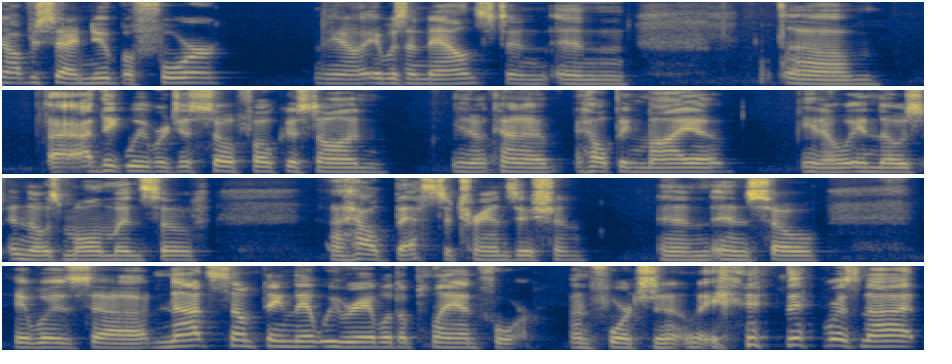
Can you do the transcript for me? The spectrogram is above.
obviously I knew before, you know, it was announced, and and um, I think we were just so focused on you know kind of helping Maya, you know, in those in those moments of uh, how best to transition, and and so it was uh, not something that we were able to plan for. Unfortunately, there was not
